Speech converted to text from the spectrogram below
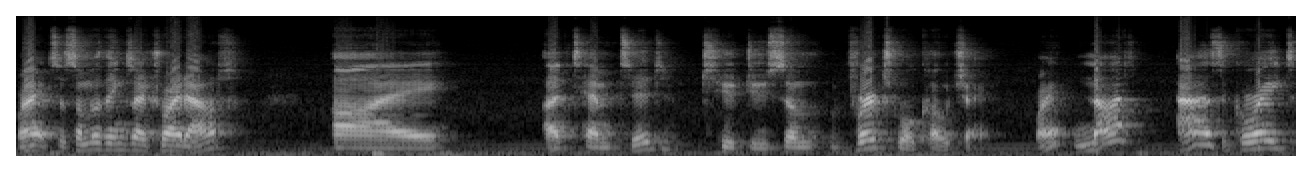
right? So some of the things I tried out, I attempted to do some virtual coaching, right? Not as great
